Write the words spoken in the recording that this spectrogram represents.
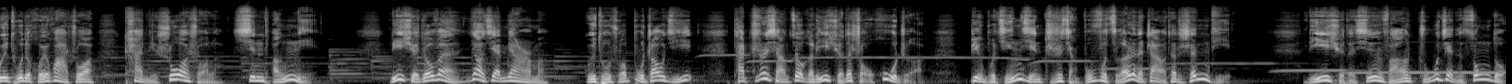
归途的回话说：“看你说说了，心疼你。”李雪就问：“要见面吗？”归途说：“不着急，他只想做个李雪的守护者，并不仅仅只是想不负责任地占有她的身体。”李雪的心房逐渐的松动，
